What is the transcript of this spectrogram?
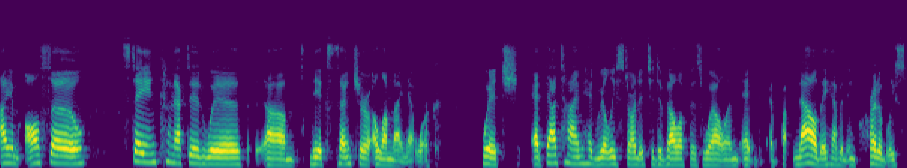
I am also staying connected with um, the Accenture Alumni Network, which at that time had really started to develop as well. And at, now they have an incredibly st-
